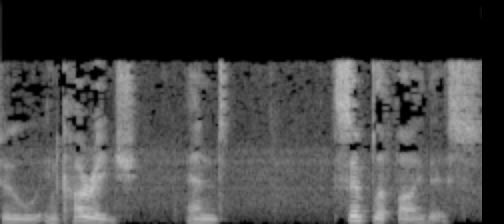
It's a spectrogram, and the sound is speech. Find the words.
to encourage and simplify this.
